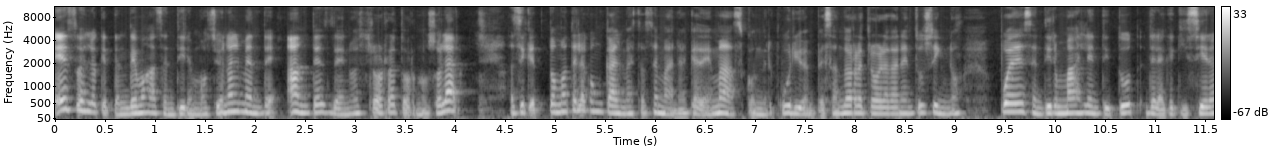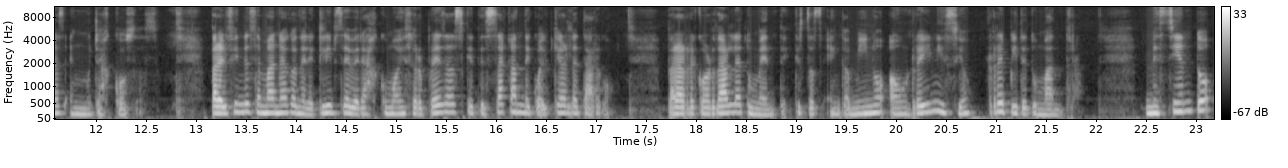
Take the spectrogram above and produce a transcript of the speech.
eso es lo que tendemos a sentir emocionalmente antes de nuestro retorno solar. Así que tómatela con calma esta semana, que además con Mercurio empezando a retrogradar en tu signo, puedes sentir más lentitud de la que quisieras en muchas cosas. Para el fin de semana con el eclipse verás cómo hay sorpresas que te sacan de cualquier letargo. Para recordarle a tu mente que estás en camino a un reinicio, repite tu mantra. Me siento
